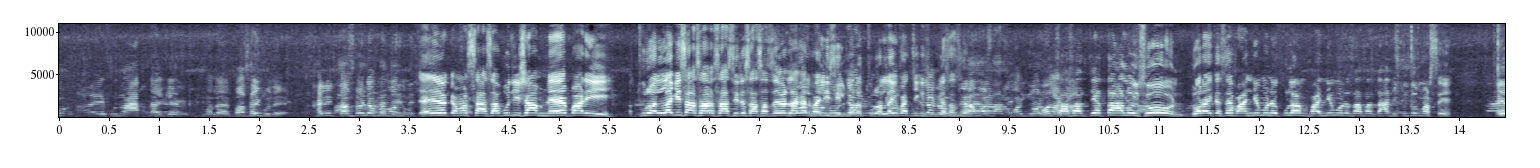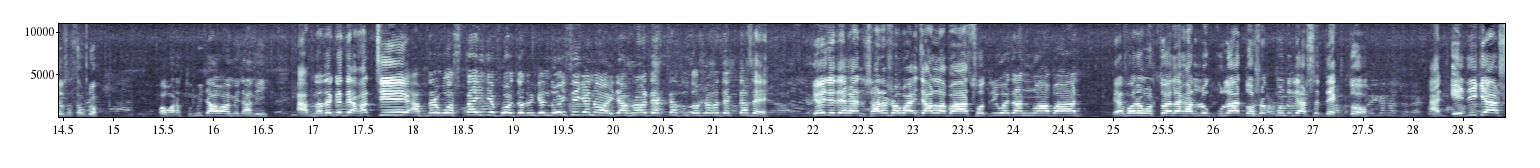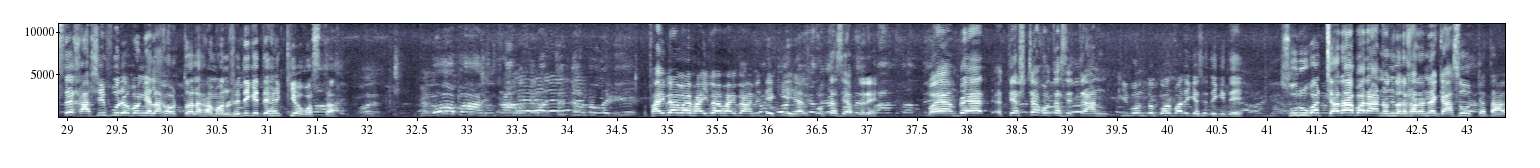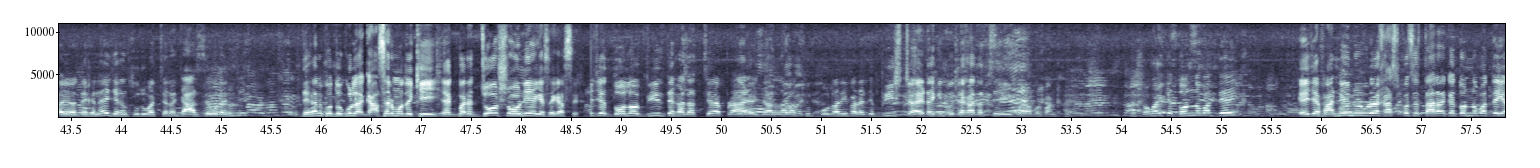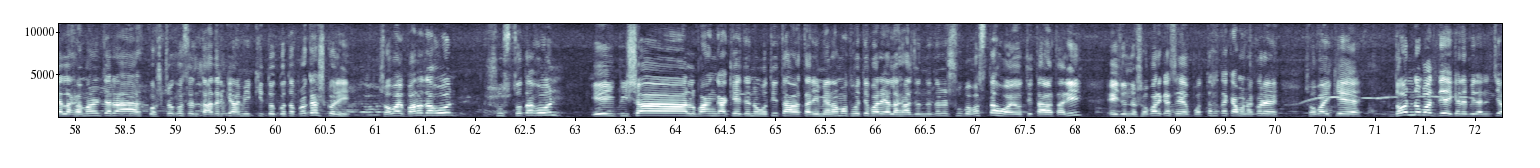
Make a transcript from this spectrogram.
কোনো আত নাই কে মানে বাসাই বলে খালি তান্ত্র দেখো মানুষ যাই হোক আমার চাচা বুঝি সামনে বাড়ি তুরার লাগি চাচা চাচিরে চাচা চেয়ে লাগাল ভাইলিছিল মানে তুরার লাগি পাচ্ছি কিছু চাচা? কোন চাচা যে তা লইছুন দৌড়াইতেছে পানি মনে কুলাম পানি মনে চাচা তা দিকে তোর মারছে। এই চাচা উঠো। বাবারা তুমি যাও আমি নামি। আপনাদেরকে দেখাচ্ছি আপনার অবস্থায় যে পর্যটন কেন্দ্র হয়েছে কেন? এটা আপনারা দেখতেছেন দর্শক দেখতেছে। এই যে দেখেন সারা সবাই জাল্লাবাদ ছত্রিবাজার নোয়াবাদ এরপরে অর্থ এলাকার লোকগুলা দর্শক মন্ডলী আসছে দেখতো। আর এদিকে আসছে কাশিপুর এবং এলাকা অর্থ এলাকার মানুষ। এদিকে দেখেন কি অবস্থা। ভাইবা ভাই ভাইবা ভাইবা আমি দেখি হেল্প করতেছি আপনারে। ভাই, আমরা চেষ্টা করতেছি, ত্রাণ কি বন্ধ করবারই গেছে দেখিতে। শুরু বাচ্চারা আবার আনন্দের কারণে গাছে উঠতে দেখেন, এই দেখেন শুরু বাচ্চারা, গাছ যে উড়েছে দেখেন কতগুলা গাছের মধ্যে কি, একবারে জোশ নিয়ে গেছে গাছের। যে দল ব্রিজ দেখা যাচ্ছে, প্রায় জানলাবা ফুটবলারই পারে, যে ব্রিজটা এটা কিন্তু দেখা যাচ্ছে এই বরাবর বাংশ সবাইকে ধন্যবাদ দেই। এই যে ফান্ডি নুরুরে কাজ করছে তাদেরকে ধন্যবাদ দেই। এলাকার মানুষ যারা কষ্ট করছেন, তাদেরকে আমি কৃতজ্ঞতা প্রকাশ করি। সবাই ভালো থাকুন, সুস্থ থাকুন। এই বিশাল বাঙ্গাকে যেন অতি তাড়াতাড়ি মেরামত হতে পারে, এলাকার জন্য যেন সুব্যবস্থা হয় অতি তাড়াতাড়ি। এই জন্য সবার কাছে প্রত্যাশাতে কামনা করে সবাইকে ধন্যবাদ দিয়ে এখানে বিদায় নিচ্ছি।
